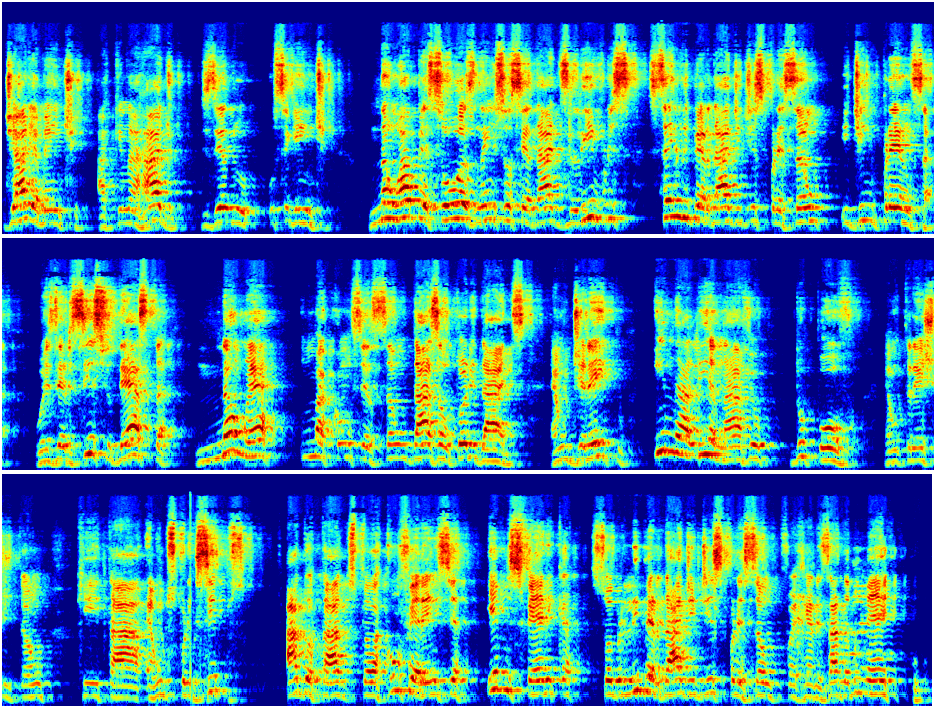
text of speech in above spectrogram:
diariamente aqui na rádio, dizendo o seguinte: não há pessoas nem sociedades livres sem liberdade de expressão e de imprensa. O exercício desta não é uma concessão das autoridades, é um direito inalienável do povo. É um trecho, então, que tá, é um dos princípios adotados pela Conferência Hemisférica sobre Liberdade de Expressão, que foi realizada no México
